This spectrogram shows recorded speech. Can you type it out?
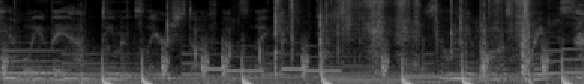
Can't believe they have Demon Slayer stuff. That's like so many bonus points.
